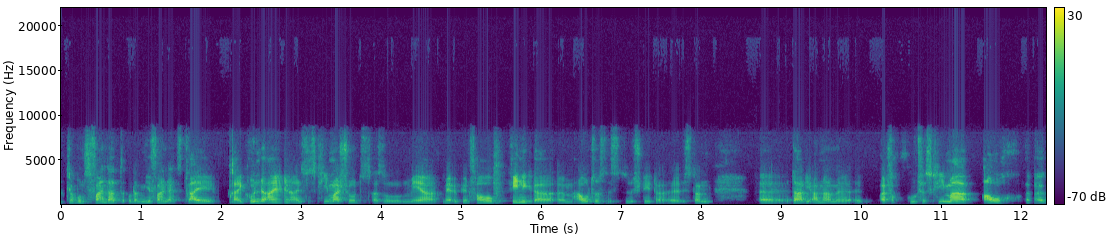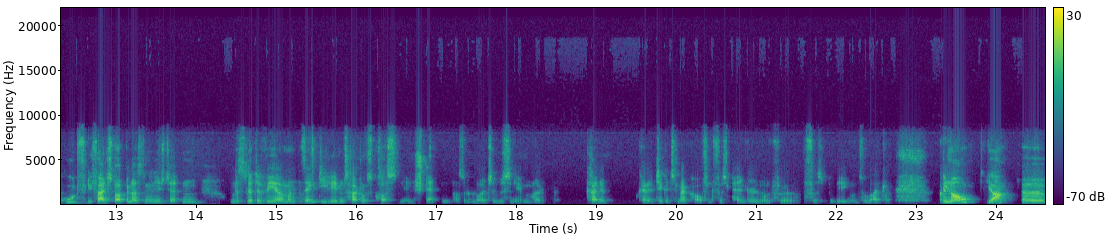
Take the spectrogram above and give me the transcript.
ich glaube, uns fallen da, oder mir fallen da jetzt drei, drei Gründe ein. Eines ist Klimaschutz, also mehr, mehr ÖPNV, weniger ähm, Autos ist, steht, äh, ist dann äh, da die Annahme äh, einfach gut fürs Klima, auch äh, gut für die Feinstaubbelastung in den Städten. Und das dritte wäre, man senkt die Lebenshaltungskosten in Städten. Also Leute müssen eben halt keine, keine Tickets mehr kaufen fürs Pendeln und für, fürs Bewegen und so weiter. Genau, ja. Äh,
